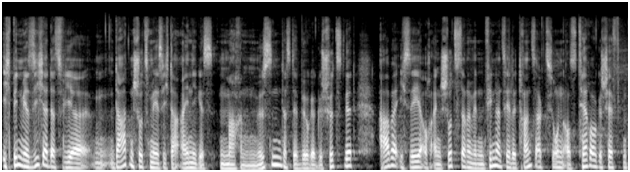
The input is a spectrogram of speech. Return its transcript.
Ich bin mir sicher, dass wir hm, datenschutzmäßig da einiges machen müssen. Das dass der Bürger geschützt wird. Aber ich sehe auch einen Schutz darin, wenn finanzielle Transaktionen aus Terrorgeschäften,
